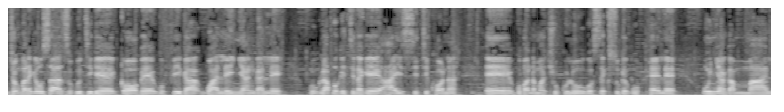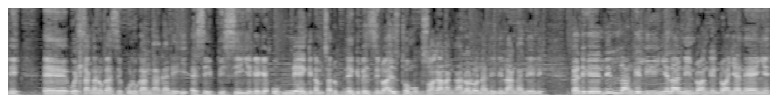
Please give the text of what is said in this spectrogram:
njengobana-ke usazi ukuthi-ke qobe kufika kwale nyanga le kulapho-ke thina-ke hayi sithi khona eh kuba namachuguluko sekusuke kuphele unyaka mali eh wehlanganokazi ekulu kangaka le i-SABC yeke-ke ukuningi namtshana ubuningi bezinto ayizithoma ukuzwakala ngalo lona leli langa leli. Kanti-ke lilanga elinye lanindwa ngentwanyana enye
